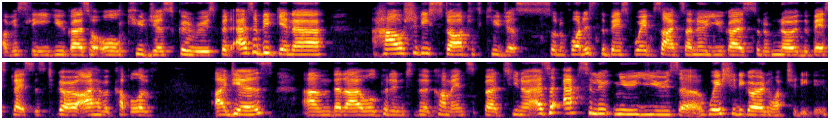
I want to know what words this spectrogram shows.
Obviously, you guys are all QGIS gurus, but as a beginner, how should he start with QGIS? Sort of, what is the best websites? I know you guys sort of know the best places to go. I have a couple of ideas um, that I will put into the comments. But you know, as an absolute new user, where should he go and what should he do?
